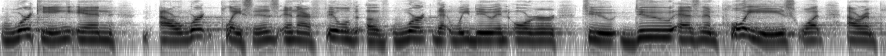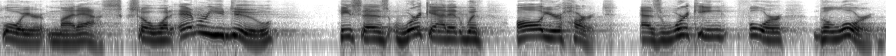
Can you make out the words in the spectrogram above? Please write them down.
working in our workplaces, in our field of work that we do in order to do as employees what our employer might ask. So, whatever you do, he says, work at it with all your heart as working for the Lord,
